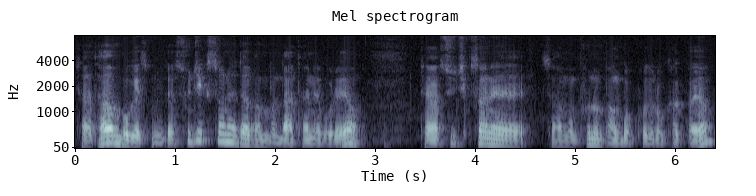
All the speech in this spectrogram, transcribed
자, 다음 보겠습니다. 수직선에다가 한번 나타내 보래요. 자, 수직선에서 한번 푸는 방법 보도록 할까요?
